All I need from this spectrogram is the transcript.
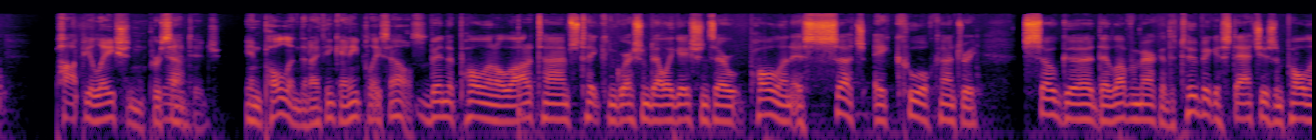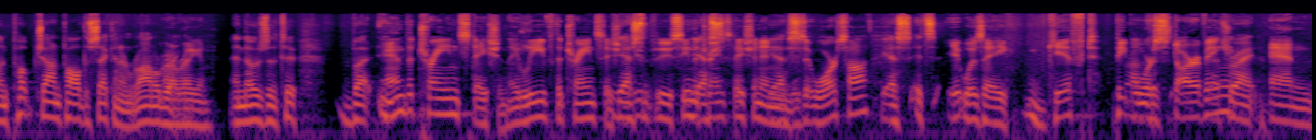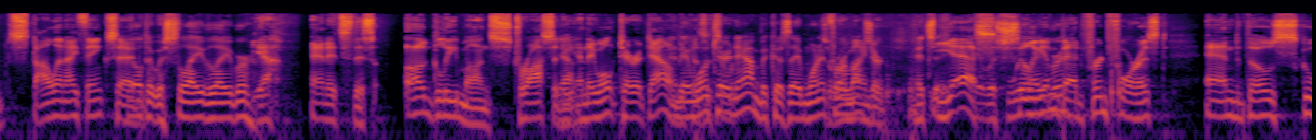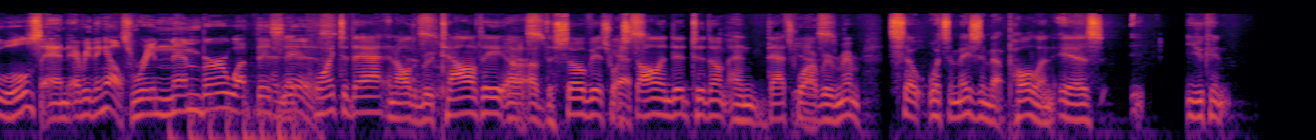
population percentage in Poland than I think any place else. been to Poland a lot of times, take congressional delegations there. Poland is such a cool country. So good. They love America. The two biggest statues in Poland, Pope John Paul II and Ronald Ronald Reagan. Reagan. And those are the two. But And the train station. They leave the train station. Yes. Have you, seen the Yes. train station in Yes. is it Warsaw? yes, it's It was a gift. People were the- starving. that's right. And Stalin, I think, said, built it with slave labor. "Yeah." And it's this ugly monstrosity, Yeah. and they won't tear it down. And they won't it's a tear it down because they want it for a reminder. It's yes, it William slavery. Bedford Forrest and those schools and everything else. Remember what this And they is. point to that and all the brutality uh, Yes. of the Soviets, what Yes. Stalin did to them, and that's why Yes. we remember. So, what's amazing about Poland is you can,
